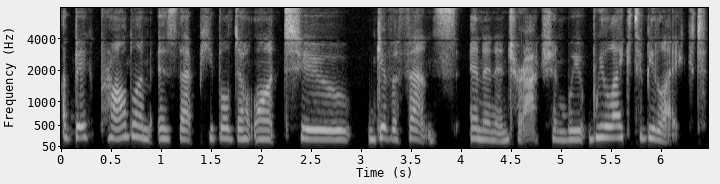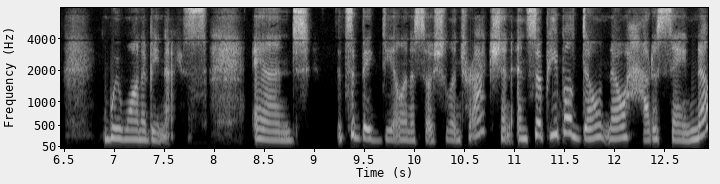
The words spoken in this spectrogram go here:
a big problem is that people don't want to give offense in an interaction. We we like to be liked. We want to be nice. And it's a big deal in a social interaction. And so people don't know how to say no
